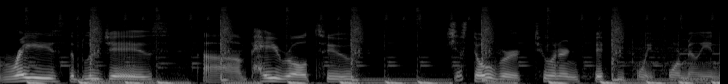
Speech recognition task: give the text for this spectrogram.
raised the Blue Jays um, payroll to just over $250.4 million.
